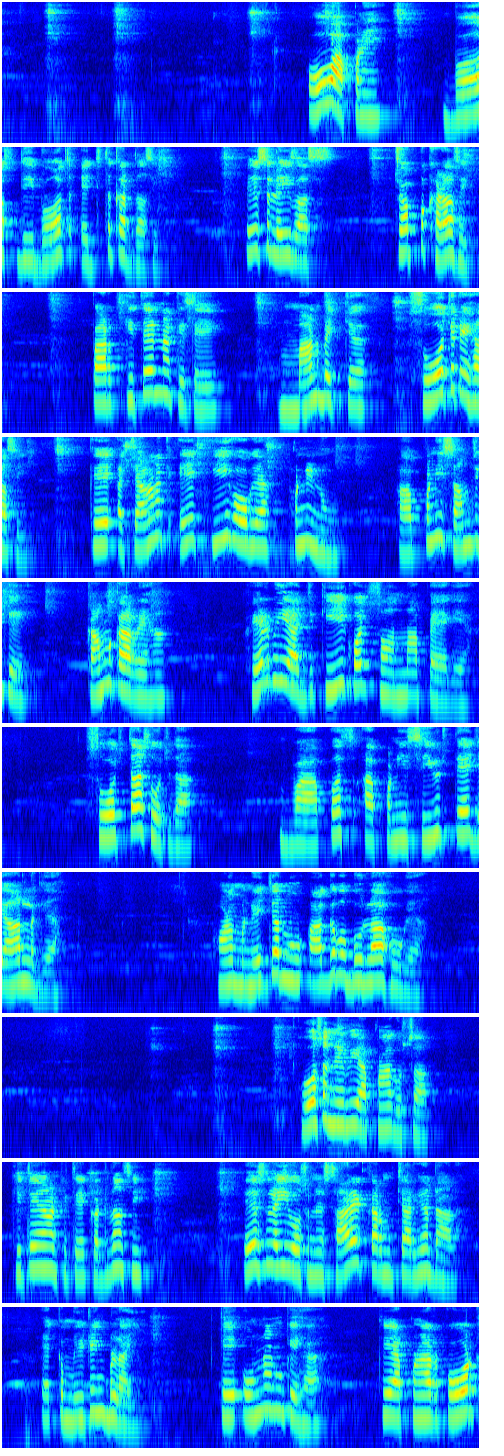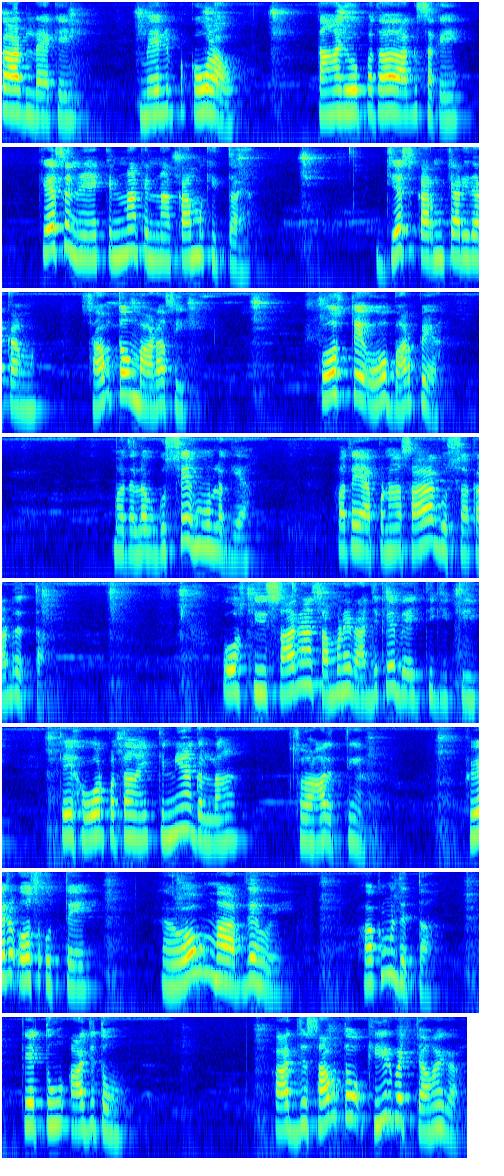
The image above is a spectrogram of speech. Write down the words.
ਉਹ ਆਪਣੇ ਬੌਸ ਦੀ ਬਹੁਤ ਇੱਜ਼ਤ ਕਰਦਾ ਸੀ। ਇਸ ਲਈ ਬਸ ਚੁੱਪ ਖੜਾ ਸੀ। ਪਰ ਕਿਤੇ ਨਾ ਕਿਤੇ ਮਨ ਵਿੱਚ ਸੋਚ ਰਿਹਾ ਸੀ ਕਿ ਅਚਾਨਕ ਇਹ ਕੀ ਹੋ ਗਿਆ? ਆਪਣੀ ਨੂੰ ਆਪਣੀ ਸਮਝ ਕੇ ਕੰਮ ਕਰ ਰਿਹਾ। ਫਿਰ ਵੀ ਅੱਜ ਕੀ ਕੁਝ ਸੁਣਨਾ ਪੈ ਗਿਆ। ਸੋਚਦਾ ਸੋਚਦਾ ਵਾਪਸ ਆਪਣੀ ਸੀਟ ਤੇ ਜਾਣ ਲੱਗਿਆ। ਹੁਣ ਮੈਨੇਜਰ ਨੂੰ ਅੱਗ ਬਬੂਲਾ ਹੋ ਗਿਆ। ਉਸ ਨੇ ਵੀ ਆਪਣਾ ਗੁੱਸਾ ਕਿਤੇ ਨਾ ਕਿਤੇ ਕੱਢਣਾ ਸੀ। ਇਸ ਲਈ ਉਸ ਨੇ ਸਾਰੇ ਕਰਮਚਾਰੀਆਂ ਨਾਲ ਇੱਕ ਮੀਟਿੰਗ ਬੁਲਾਈ ਤੇ ਉਹਨਾਂ ਨੂੰ ਕਿਹਾ ਕਿ ਆਪਣਾ ਰਿਪੋਰਟ ਕਾਰਡ ਲੈ ਕੇ ਮੇਰੇ ਕੋਲ ਆਓ। ਤਾਂ ਜੋ ਪਤਾ ਲੱਗ ਸਕੇ ਕਿਸ ਨੇ ਕਿੰਨਾ ਕਿੰਨਾ ਕੰਮ ਕੀਤਾ ਹੈ। ਜਿਸ ਕਰਮਚਾਰੀ ਦਾ ਕੰਮ ਸਭ ਤੋਂ ਮਾੜਾ ਸੀ, ਉਸ ਤੇ ਉਹ ਭਰ ਪਿਆ। ਮਤਲਬ ਗੁੱਸੇ ਹੋਣ ਲੱਗਿਆ ਅਤੇ ਆਪਣਾ ਸਾਰਾ ਗੁੱਸਾ ਕੱਢ ਦਿੱਤਾ। ਉਸ ਦੀ ਸਾਰਿਆਂ ਸਾਹਮਣੇ ਰੱਜ ਕੇ ਬੇਇੱਜ਼ਤੀ ਕੀਤੀ ਤੇ ਹੋਰ ਪਤਾ ਨਹੀਂ ਕਿੰਨੀਆਂ ਗੱਲਾਂ ਸੁਣਾ ਦਿੱਤੀਆਂ। ਫਿਰ ਉਸ ਉੱਤੇ ਰੋਬ ਮਾਰਦੇ ਹੋਏ ਹੁਕਮ ਦਿੱਤਾ ਕਿ ਤੂੰ ਅੱਜ ਤੋਂ, ਅੱਜ ਸਭ ਤੋਂ ਅਖੀਰ ਵਿੱਚ ਜਾਵੇਂਗਾ।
